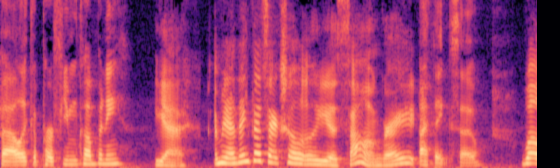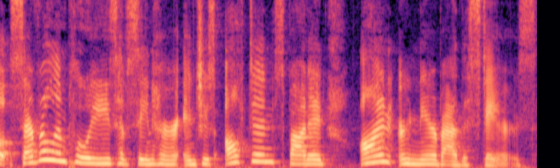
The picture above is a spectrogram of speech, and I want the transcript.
by like a perfume company. Yeah. I mean, I think that's actually a song, right? I think so. Well, several employees have seen her, and she's often spotted on or nearby the stairs.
